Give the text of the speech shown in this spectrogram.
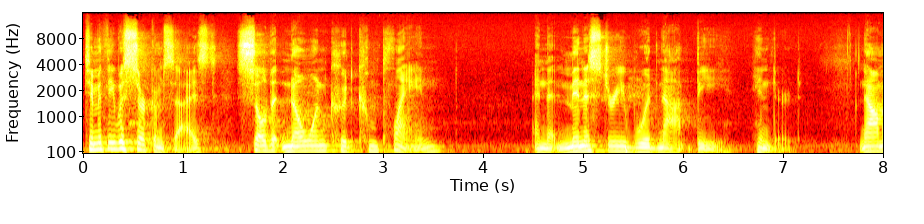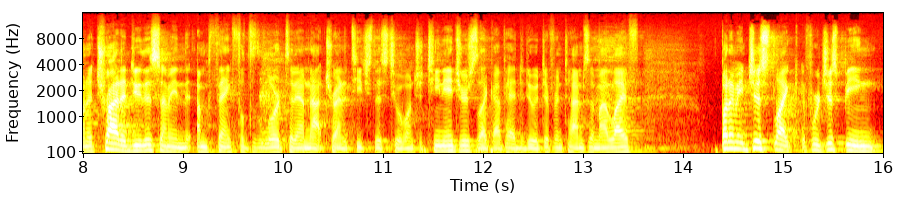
Timothy was circumcised so that no one could complain and that ministry would not be hindered. Now, I'm going to try to do this. I mean, I'm thankful to the Lord today. I'm not trying to teach this to a bunch of teenagers like I've had to do at different times in my life. But I mean, just like if we're just being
